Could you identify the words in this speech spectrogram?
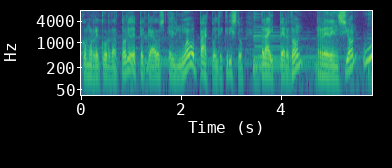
como recordatorio de pecados, el nuevo pacto, el de Cristo, trae perdón, redención uh,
